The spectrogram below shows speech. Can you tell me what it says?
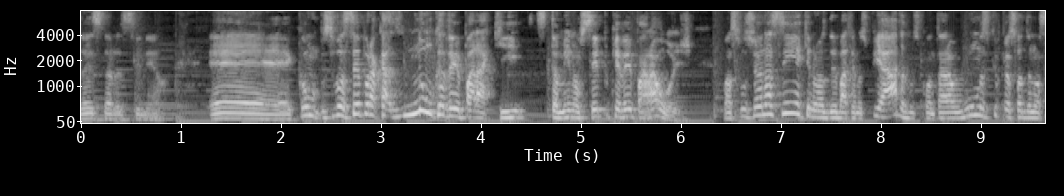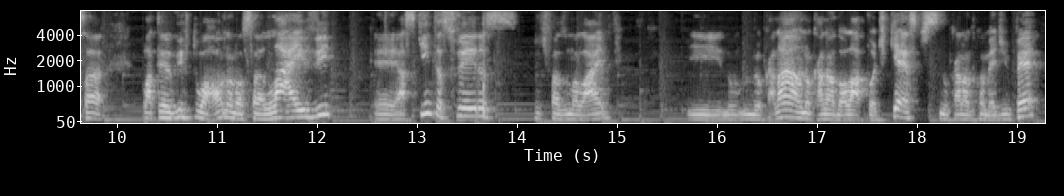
da história do cinema. É, como, se você por acaso nunca veio parar aqui, também não sei porque veio parar hoje. Mas funciona assim, aqui nós debatemos piadas, vamos contar algumas que o pessoal da nossa plateia virtual, na nossa live, é, às quintas-feiras, a gente faz uma live e no, no, meu canal, no canal do Olá Podcasts, no canal do Comédia em Pé,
